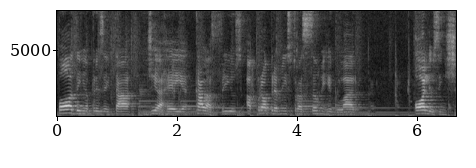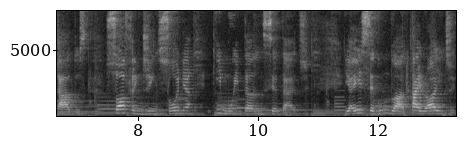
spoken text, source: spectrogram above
podem apresentar diarreia, calafrios, a própria menstruação irregular, olhos inchados, sofrem de insônia e muita ansiedade. E aí, segundo a Thyroid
